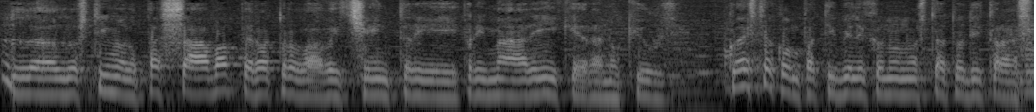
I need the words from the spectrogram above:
lo stimolo passava però trovava i centri primari che erano chiusi. Questo è compatibile con uno stato di trance.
